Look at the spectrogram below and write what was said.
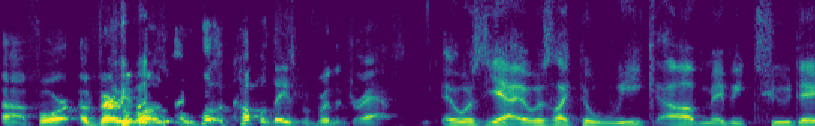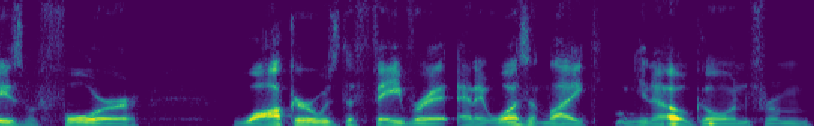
uh, for a very long time, a couple days before the draft. It was yeah, it was like the week of maybe two days before Walker was the favorite, and it wasn't like you know going from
